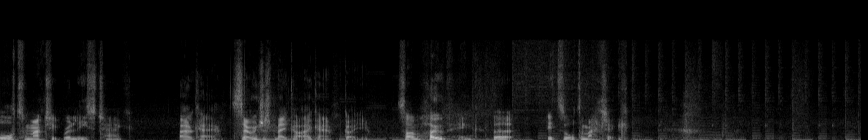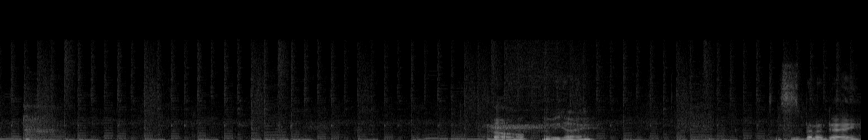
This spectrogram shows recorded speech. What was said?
automatic release tag. Okay, so we just make it. Okay, got you. So I'm hoping that it's automatic. Oh, here we go. This has been a day.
